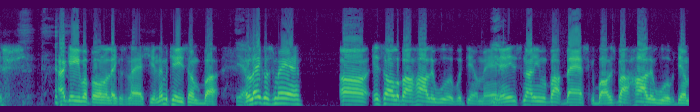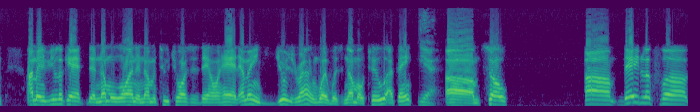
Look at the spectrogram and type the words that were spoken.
I gave up on the Lakers last year. Let me tell you something about Yeah. the Lakers, man. Uh, it's all about Hollywood with them, man. Yeah. And it's not even about basketball. It's about Hollywood with them. I mean, if you look at the number one and number two choices they don't had, I mean, Julius Randle, what was number two, I think. Yeah. Um, so um, they look for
